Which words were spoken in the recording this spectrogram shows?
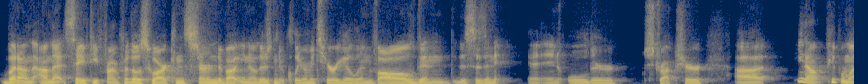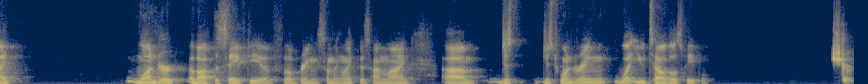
But on on that safety front, for those who are concerned about, you know, there's nuclear material involved, and this is an an older structure. Uh, you know, people might wonder about the safety of, of bringing something like this online. Um, just just wondering what you tell those people. Sure.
